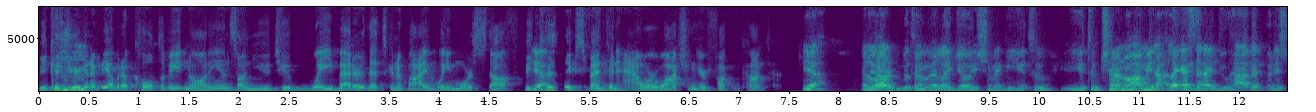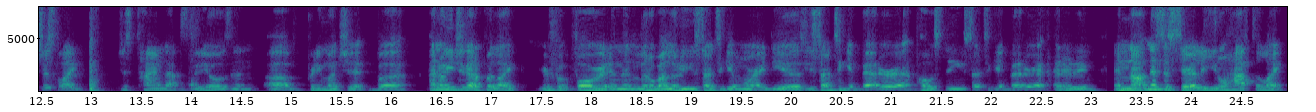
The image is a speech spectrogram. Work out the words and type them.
Because you're Mhm. gonna be able to cultivate an audience on YouTube way better that's gonna buy way more stuff Yeah. because they've spent an hour watching your fucking content. Yeah. And Yeah. a lot of people tell me they're like, "Yo, you should make a YouTube YouTube channel." I mean, like I said, I do have it, but it's just like just time lapse videos and uh, pretty much it. But I know you just gotta put like your foot forward, and then little by little, you start to get more ideas. You start to get better at posting. You start to get better at editing, and not necessarily you don't have to like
